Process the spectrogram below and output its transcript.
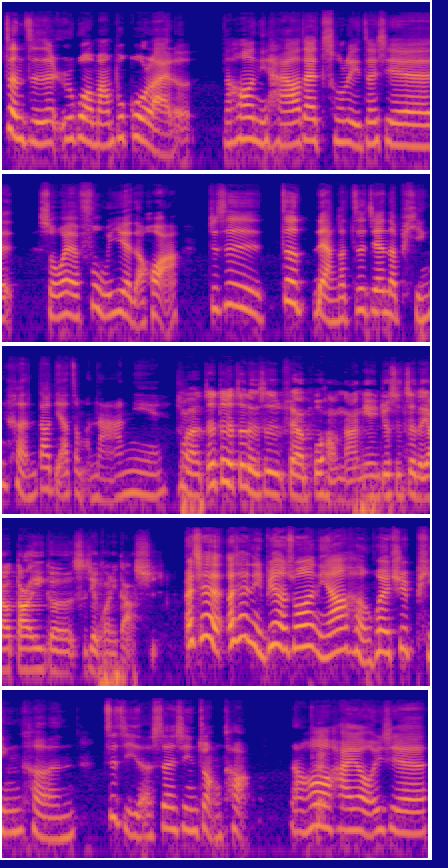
正职如果忙不过来了，然后你还要再处理这些所谓的副业的话，就是这两个之间的平衡到底要怎么拿捏？哇，这这个真的是非常不好拿捏，就是真的要当一个时间管理大师。而且而且你变成说你要很会去平衡自己的身心状况，然后还有一些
